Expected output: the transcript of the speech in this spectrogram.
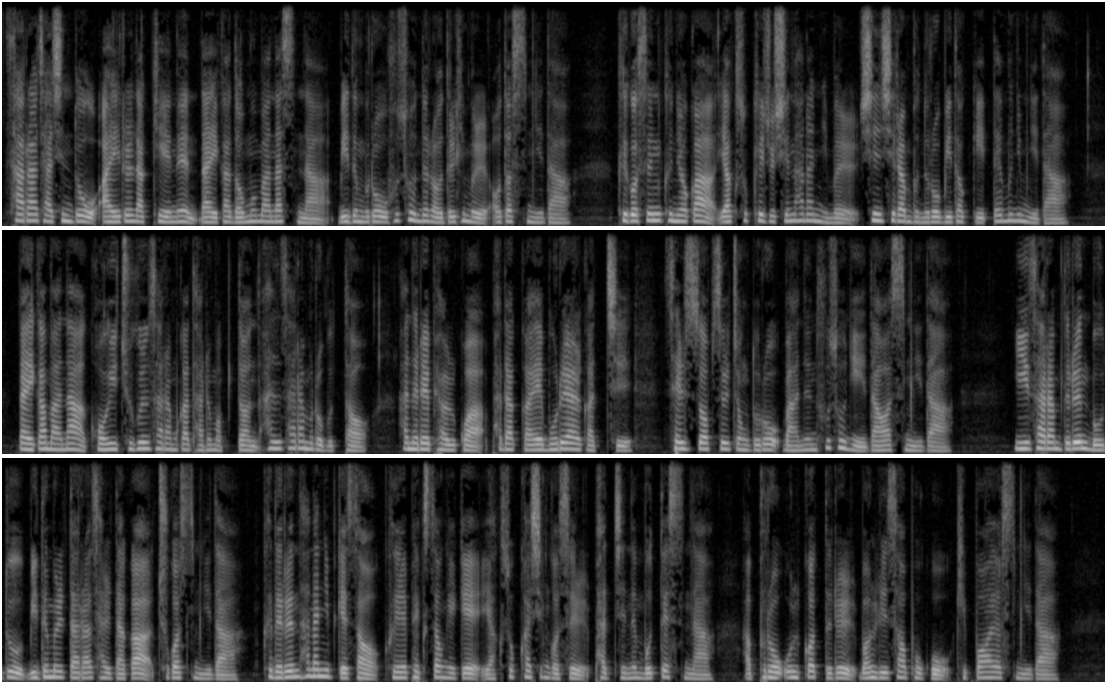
사라 자신도 아이를 낳기에는 나이가 너무 많았으나 믿음으로 후손을 얻을 힘을 얻었습니다. 그것은 그녀가 약속해 주신 하나님을 신실한 분으로 믿었기 때문입니다. 나이가 많아 거의 죽은 사람과 다름없던 한 사람으로부터 하늘의 별과 바닷가의 모래알 같이 셀 수 없을 정도로 많은 후손이 나왔습니다. 이 사람들은 모두 믿음을 따라 살다가 죽었습니다. 그들은 하나님께서 그의 백성에게 약속하신 것을 받지는 못했으나 앞으로 올 것들을 멀리서 보고 기뻐하였습니다.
